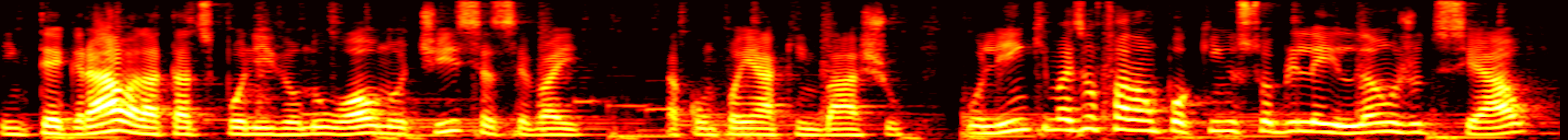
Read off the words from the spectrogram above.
integral, ela está disponível no UOL Notícias, você vai acompanhar aqui embaixo o link, mas vou falar um pouquinho sobre leilão judicial,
